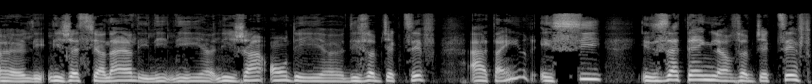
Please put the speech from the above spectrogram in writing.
Euh, les, les gestionnaires, les, les, les, euh, les gens ont des, euh, des objectifs à atteindre. Et si ils atteignent leurs objectifs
